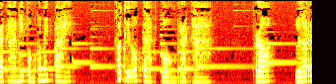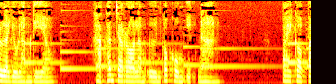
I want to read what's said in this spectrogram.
ราคานี้ผมก็ไม่ไป เขาถือโอกาสโกงราคา เพราะเหลือเรืออยู่ลำเดียว หากท่านจะรอลำอื่นก็คงอีกนาน ไปก็ไป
